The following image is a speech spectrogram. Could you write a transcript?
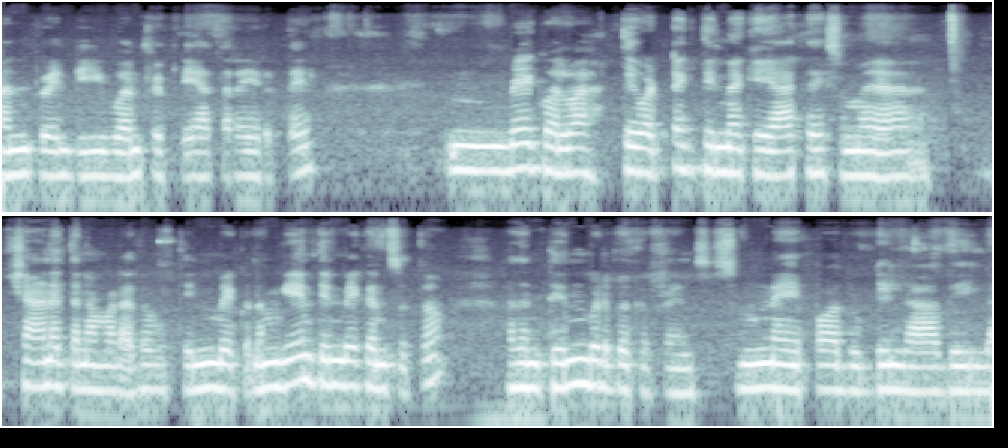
ಒನ್ ಟ್ವೆಂಟಿ ಒನ್ ಫಿಫ್ಟಿ ಆ ಥರ ಇರುತ್ತೆ. ಬೇಕು ಅಲ್ವಾ? ಹೊಟ್ಟೆಗೆ ತಿನ್ನೋಕ್ಕೆ ಯಾಕೆ ಸುಮ್ಮನೆ ಶಾಣೆತನ ಮಾಡೋದು ತಿನ್ನಬೇಕು ನಮ್ಗೇನು ತಿನ್ಬೇಕು ಅನ್ಸುತ್ತೋ ಅದನ್ನು ತಿಂದ್ಬಿಡ್ಬೇಕು ಫ್ರೆಂಡ್ಸ್ ಸುಮ್ಮನೆ ಯಪ್ಪ, ದುಡ್ಡಿಲ್ಲ ಅದು ಇಲ್ಲ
